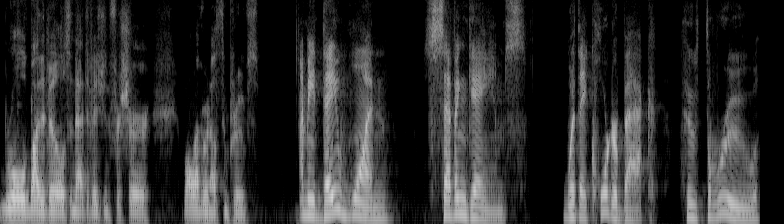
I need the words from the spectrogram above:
rolled by the Bills in that division for sure, while everyone else improves. I mean, they won seven games with a quarterback who threw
